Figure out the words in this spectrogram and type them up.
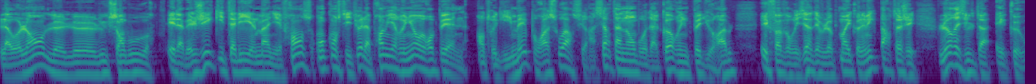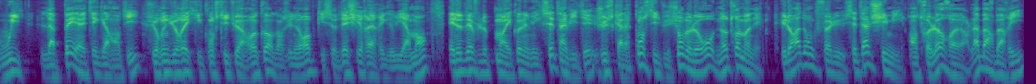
la Hollande, le, Luxembourg et la Belgique, Italie, Allemagne et France ont constitué la première Union européenne, entre guillemets, pour asseoir sur un certain nombre d'accords une paix durable et favoriser un développement économique partagé. Le résultat est que oui, la paix a été garantie sur une durée qui constitue un record dans une Europe qui se déchirait régulièrement et le développement économique s'est invité jusqu'à la constitution de l'euro, notre monnaie. Il aura donc fallu cette alchimie entre l'horreur, la barbarie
